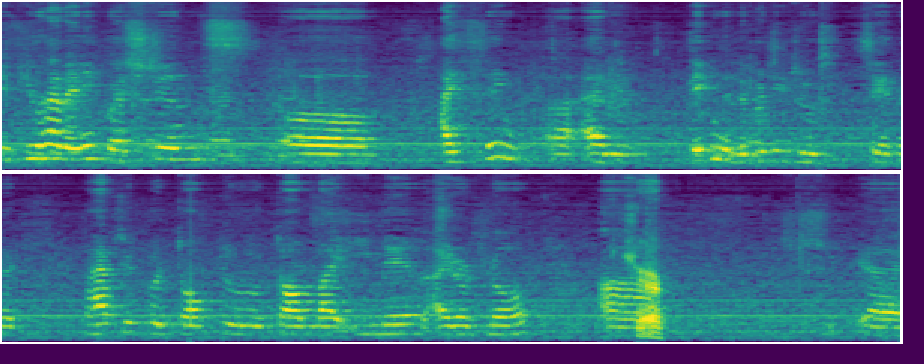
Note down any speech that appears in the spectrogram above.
if you have any questions, uh, I think uh, I'm taking the liberty to say that perhaps you could talk to Tom by email, I don't know. Uh, Sure. uh,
